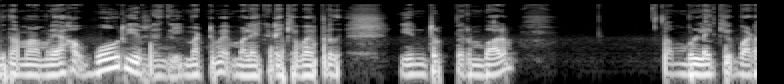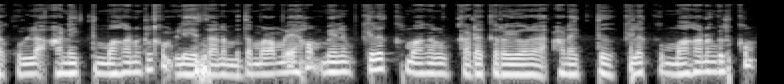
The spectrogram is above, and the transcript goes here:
மிதமான மழையாக ஓரிரு இடங்களில் மட்டுமே மழை கிடைக்க வாய்ப்புள்ளது. இன்று பெரும்பாலும் தம்புள்ளைக்கு வடக்குள்ள அனைத்து மாகாணங்களுக்கும் லேசான மிதமான மழையாகும். மேலும் கிழக்கு மாகாணங்கள் கடற்கரையோர அனைத்து கிழக்கு மாகாணங்களுக்கும்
